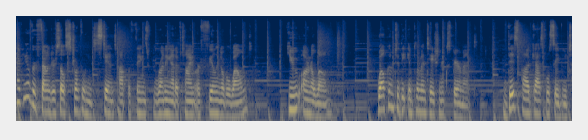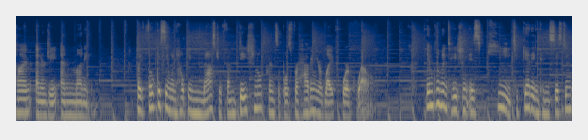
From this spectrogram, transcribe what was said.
Have you ever found yourself struggling to stay on top of things, running out of time, or feeling overwhelmed? You aren't alone. Welcome to the Implementation Experiment. This podcast will save you time, energy, and money by focusing on helping you master foundational principles for having your life work well. Implementation is key to getting consistent,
